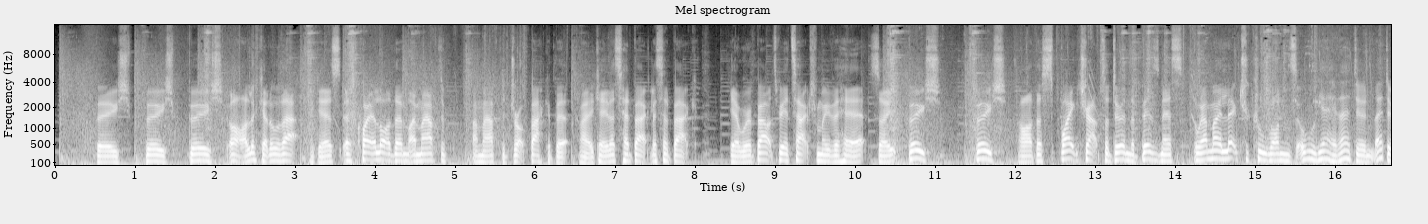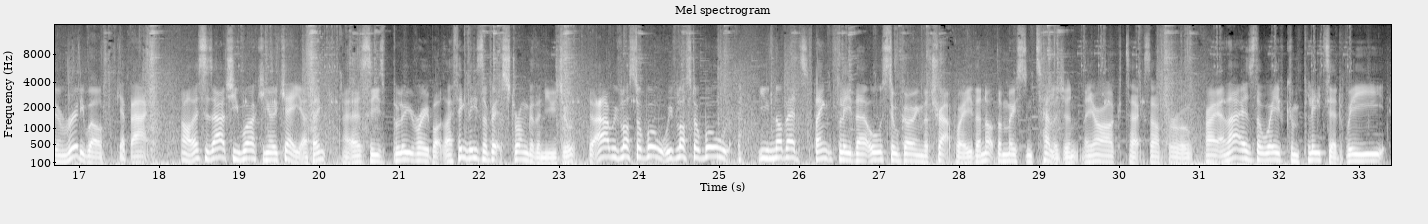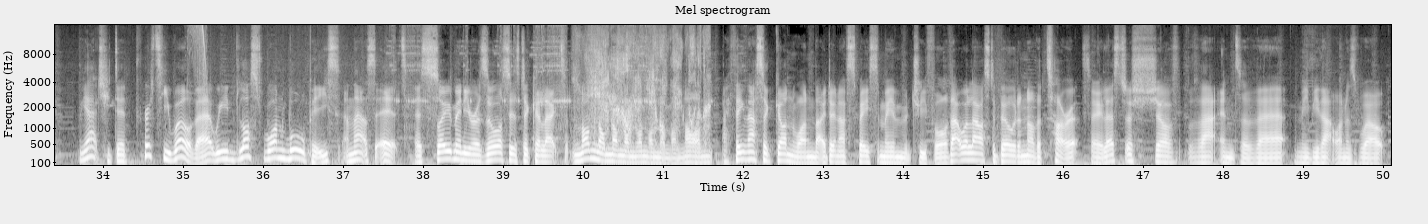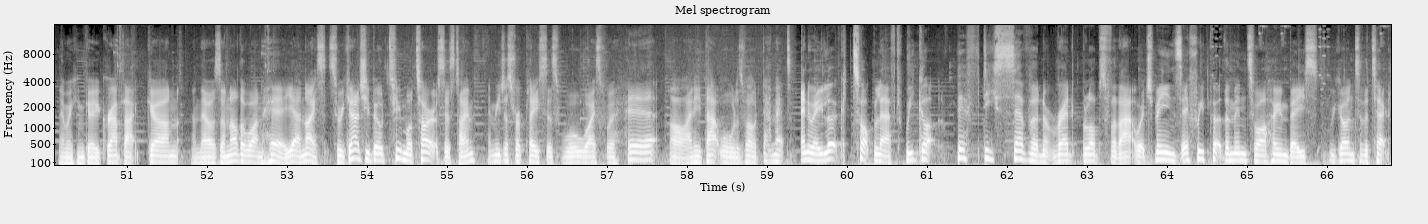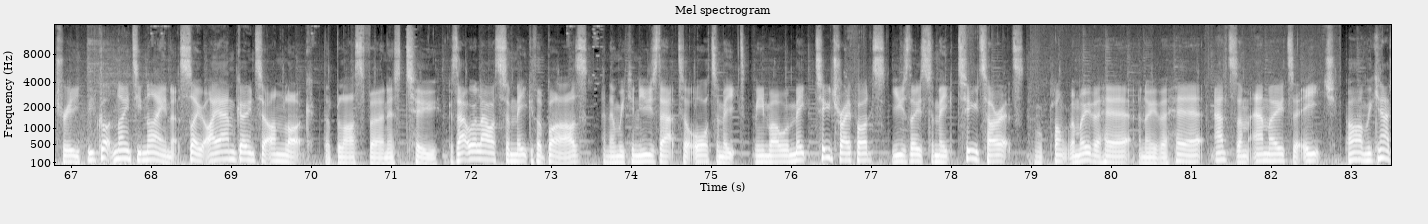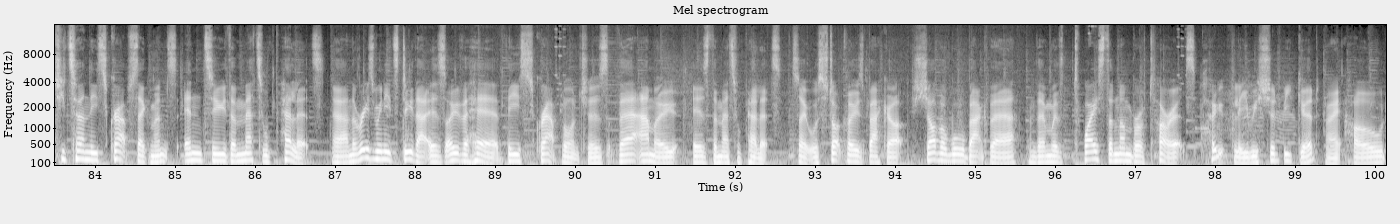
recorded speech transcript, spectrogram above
Boosh, boosh, boosh. Oh, look at all that. Okay, there's, there's quite a lot of them. I might have to I might have to drop back a bit. Right, okay, let's head back. Let's head back. Yeah, we're about to be attacked from over here. So, boosh. Boosh. Oh, the spike traps are doing the business. Oh, and my electrical ones. Oh, yeah, they're doing they're doing really well. Get back. Oh, this is actually working okay, I think. Right, there's these blue robots. I think these are a bit stronger than usual. Ah, we've lost a wall. We've lost a wall. You knobheads. Thankfully, they're all still going the trap way. They're not the most intelligent. They are architects after all. Right, and that is the wave completed. We we actually did pretty well there. We lost one wall piece, and that's it. There's so many resources to collect. Nom nom nom nom nom nom nom nom. I think that's a gun one that I don't have space in my inventory for. That will allow us to build another turret. So let's just shove that into there. Maybe that one as well. Then we can go grab that gun. And there was another one here. Yeah, nice. So we can actually build two more turrets this time. Let me just replace this wall whilst we're here. Oh, I need that wall as well. Damn it. Anyway, look, top left. We got 57 red blobs for that, which means if we put them into our home base, we go into the tech tree, we've got 99. So I am going to unlock the blast furnace 2 because that will allow us to make the bars and then we can use that to automate. Meanwhile, we'll make two tripods, use those to make two turrets. We'll plonk them over here and over here, add some ammo to each. Oh, and we can actually turn these scrap segments into the metal pellets. Uh, and the reason we need to do that is over here, these scrap launchers, their ammo is the metal pellets. So we'll stock those back up, shove a wall back there, and then with twice the number of turrets, hopefully we should be good. All right, hold,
